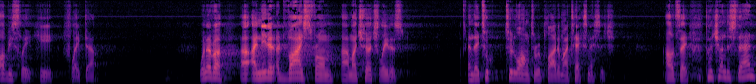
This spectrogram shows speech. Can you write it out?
Obviously, he flaked out. Whenever uh, I needed advice from uh, my church leaders and they took too long to reply to my text message, I would say, Don't you understand?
